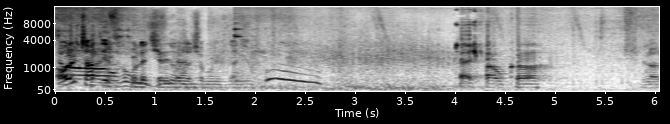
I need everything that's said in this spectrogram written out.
to... All chat jest w ogóle dziwną rzeczą moim zdaniem. Cześć Pałko. Lol.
